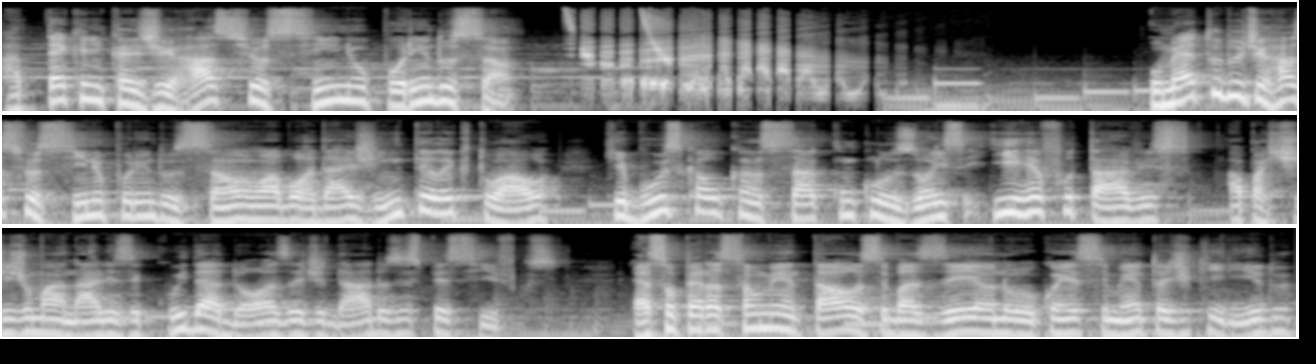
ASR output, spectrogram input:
a técnicas de raciocínio por indução. O método de raciocínio por indução é uma abordagem intelectual que busca alcançar conclusões irrefutáveis a partir de uma análise cuidadosa de dados específicos. Essa operação mental se baseia no conhecimento adquirido,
